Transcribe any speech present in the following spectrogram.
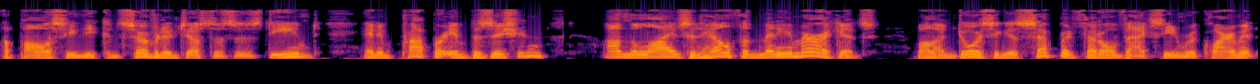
a policy the conservative justices deemed an improper imposition on the lives and health of many Americans while endorsing a separate federal vaccine requirement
